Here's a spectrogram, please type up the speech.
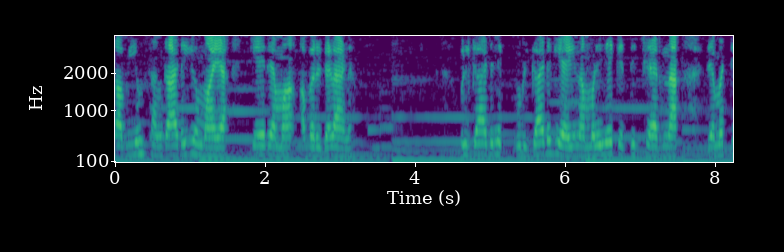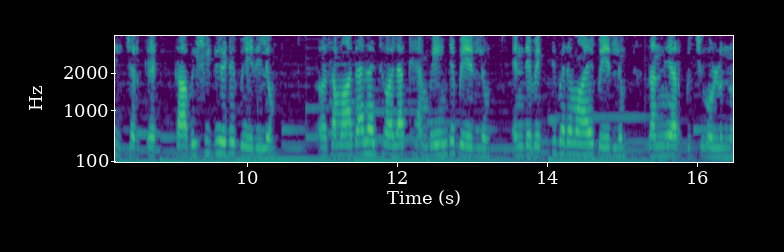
കവിയും സംഘാടകയുമായ കെ രമ അവറുകളാണ്. ഉദ്ഘാടന ഉദ്ഘാടകയായി നമ്മളിലേക്ക് എത്തിച്ചേർന്ന രമ ടീച്ചർക്ക് കവിശികയുടെ പേരിലും സമാധാന ജ്വാല ക്യാമ്പയിന്റെ പേരിലും എന്റെ വ്യക്തിപരമായ പേരിലും നന്ദി അർപ്പിച്ചുകൊള്ളുന്നു.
